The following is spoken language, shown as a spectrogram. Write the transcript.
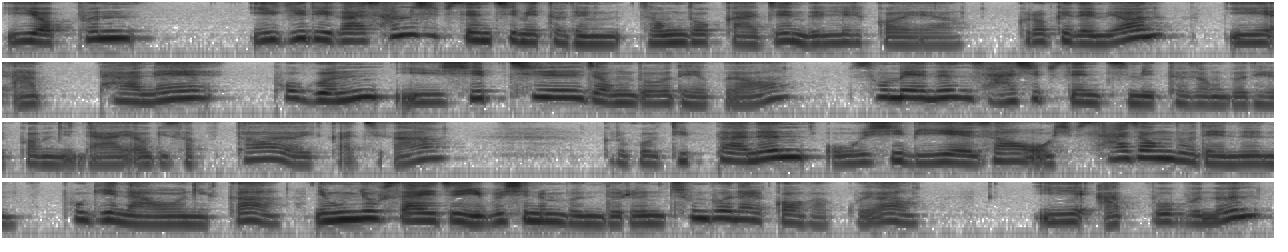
이 옆은 이 길이가 30cm 정도까지 늘릴 거예요. 그렇게 되면 이 앞판의 폭은 27 정도 되고요. 소매는 40cm 정도 될 겁니다. 여기서부터 여기까지가. 그리고 뒷판은 52에서 54 정도 되는 폭이 나오니까 66 사이즈 입으시는 분들은 충분할 것 같고요. 이 앞부분은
